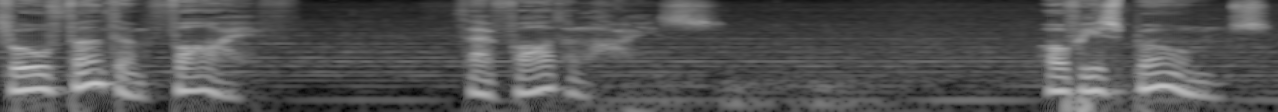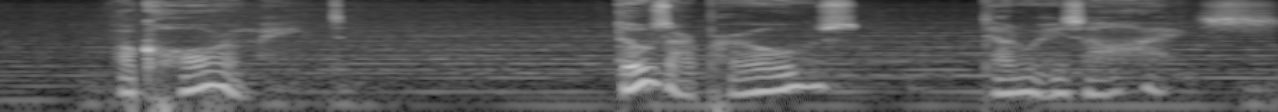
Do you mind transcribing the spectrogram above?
Full fathom five, thy father lies. Of his bones coral made. Those are pearls down to his eyes.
